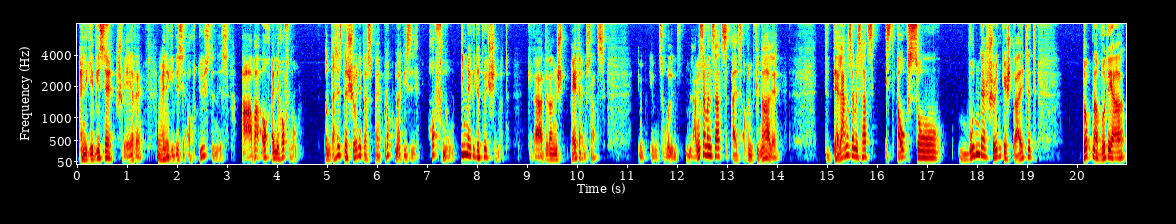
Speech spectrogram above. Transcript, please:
eine gewisse Schwere, mhm. eine gewisse auch Düsternis, aber auch eine Hoffnung. Und das ist das Schöne, dass bei Bruckner diese Hoffnung immer wieder durchschimmert. Gerade dann später im Satz, im, im, sowohl im langsamen Satz als auch im Finale der langsame Satz ist auch so wunderschön gestaltet. Bruckner wurde ja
